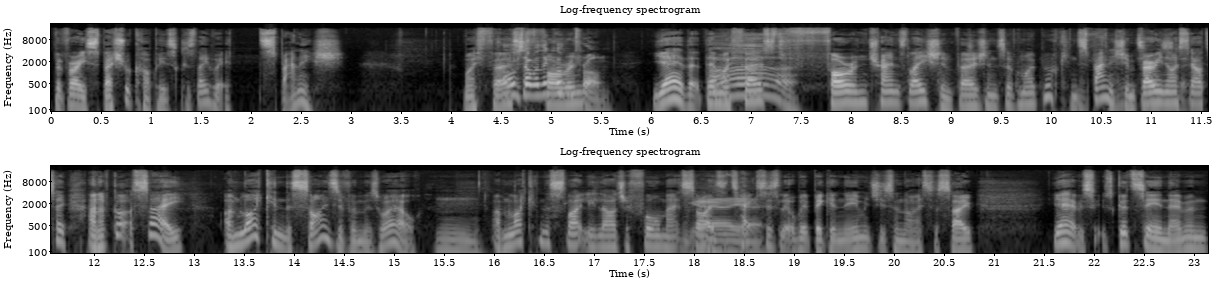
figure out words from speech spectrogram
but very special copies because they were in Spanish. My first oh, is that where they foreign, come from? yeah, that they're my first Ah. Foreign translation versions of my book in Spanish, and very nice they are too. And I've got to say, I'm liking the size of them as well. Hmm. I'm liking the slightly larger format size. Yeah, the yeah. text is a little bit bigger, and the images are nicer. So, yeah, it was it was good seeing them. And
